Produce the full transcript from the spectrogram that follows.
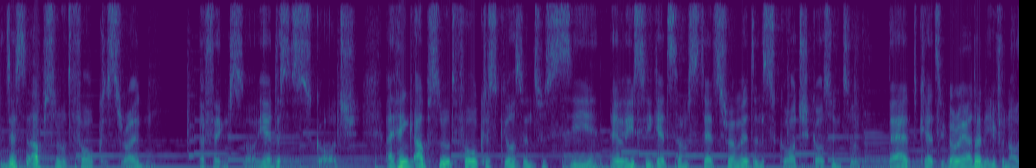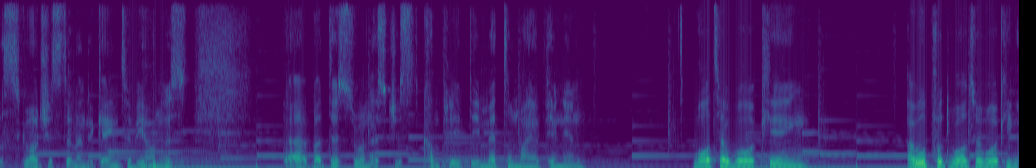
this is absolute focus, right? I think so. Yeah, this is Scorch. I think Absolute Focus goes into C. At least he gets some stats from it, and Scorch goes into bad category. I don't even know if Scorch is still in the game, to be honest. Uh, but this rune is just completely mid, in my opinion. Water Walking. I will put Water Walking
